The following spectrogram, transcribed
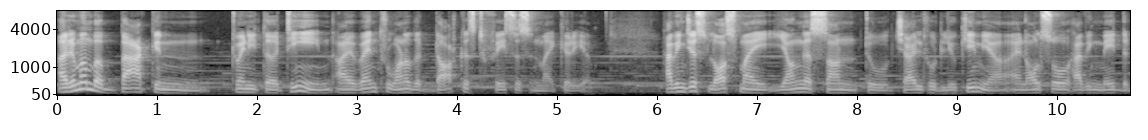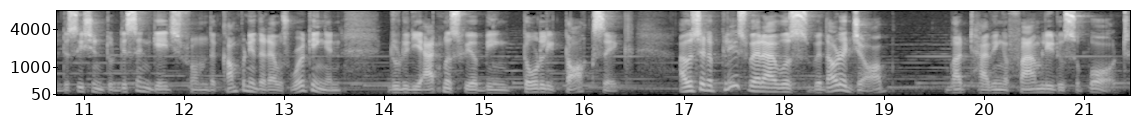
I remember back in 2013, I went through one of the darkest phases in my career having just lost my youngest son to childhood leukemia and also having made the decision to disengage from the company that I was working in due to the atmosphere being totally toxic, I was at a place where I was without a job but having a family to support.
